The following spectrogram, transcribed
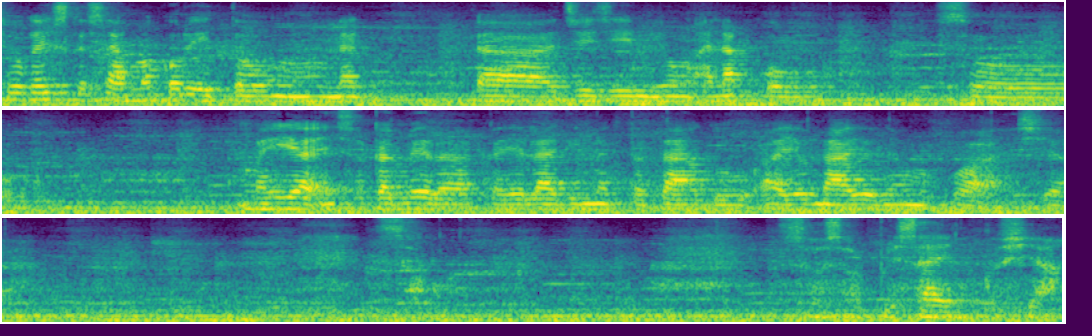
So guys, kasama ko rito nag uh, yung anak ko. So mahihain sa camera kaya laging nagtatago. Ayaw na ayaw nang makuha siya. So, so surprisein ko siya.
